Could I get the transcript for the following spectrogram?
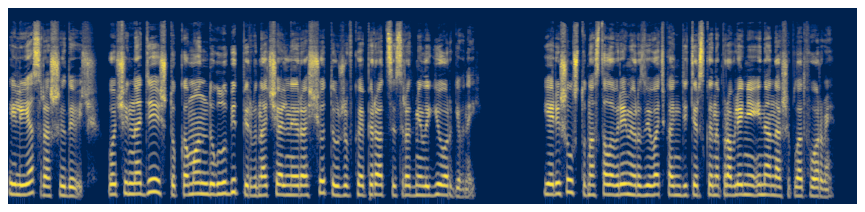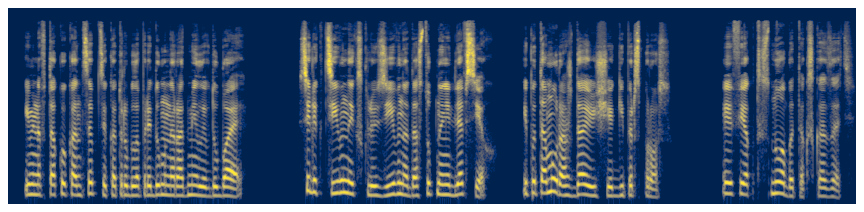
Ильяс Рашидович. Очень надеюсь, что команда углубит первоначальные расчеты уже в кооперации с Радмилой Георгиевной. Я решил, что настало время развивать кондитерское направление и на нашей платформе. Именно в такой концепции, которая была придумана Радмилой в Дубае. Селективно, эксклюзивно, доступно не для всех. И потому рождающая гиперспрос. Эффект сноба, так сказать.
